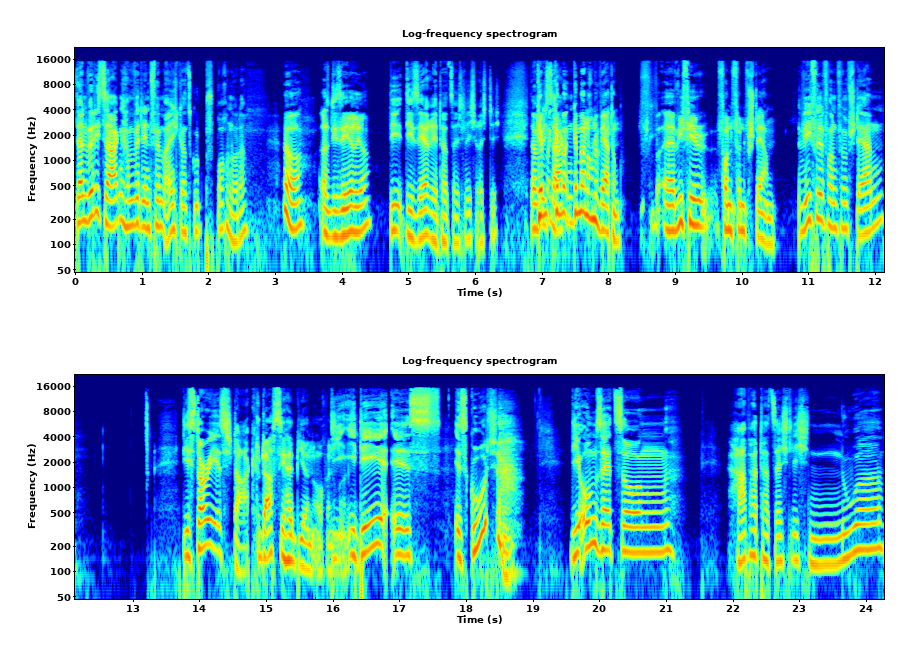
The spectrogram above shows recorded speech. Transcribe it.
Dann würde ich sagen, haben wir den Film eigentlich ganz gut besprochen, oder? Ja, also die Serie. Die, die Serie tatsächlich, richtig. Dann Gib, ich gib, sagen, gib mal noch eine Wertung. Äh, wie viel von fünf Sternen? wie viel von fünf Sternen? Die Story ist stark. Du darfst sie halbieren auch, wenn Die. Idee ist, ist gut. Die Umsetzung hapert tatsächlich nur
